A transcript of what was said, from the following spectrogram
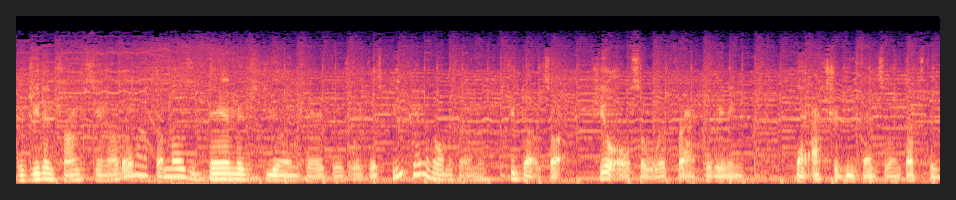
Vegeta and Trunks, you know, they're not the most damage-dealing characters like this. B-Pan is almost damage. She does, so she'll also work for activating that extra defense link. That's good.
